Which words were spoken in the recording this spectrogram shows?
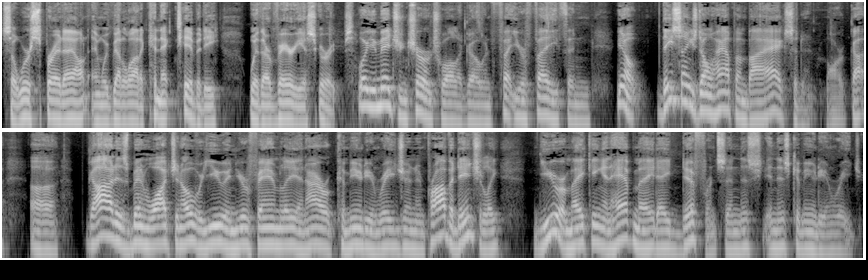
So we're spread out and we've got a lot of connectivity with our various groups. Well, you mentioned church a while ago and fa- your faith, and you know these things don't happen by accident. Mark, God, uh, God has been watching over you and your family and our community and region, and providentially, you are making and have made a difference in this in this community and region.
